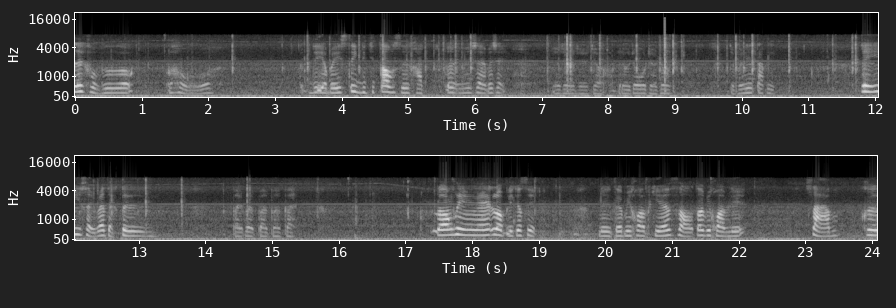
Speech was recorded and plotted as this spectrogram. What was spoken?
เลขผมคือโอ้โหเดียบซิ่งดิจิตอลซื้อคัดเอ้ยไม่ใช่ไม่ใช่เดี๋ยวเดี๋ยวเดี๋ยวเดี๋ยวเดี๋ยวโดนเดี๋ยวเดี๋ยวไม่ได้ตังค์อีก นี่ใส่แว่นจากตึงไปไปไปไปไปร้องเพลงไงหลบลิขสิทธิ์หนึ่งจะมีความเพี้ยนสองต้องมีความเละสามคือ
